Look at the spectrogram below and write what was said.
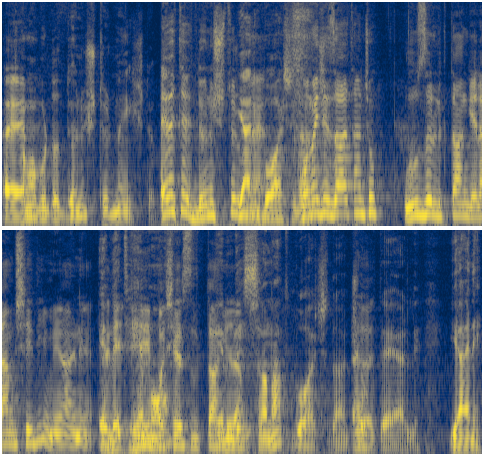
E, Ama burada dönüştürme işte. bu. Evet evet dönüştürme. Yani bu açıdan- Komedi zaten çok loserlıktan gelen bir şey değil mi yani? Evet Hani, hem e, o başarısızlıktan hem gelen de şey. sanat bu açıdan çok Evet. değerli. Yani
